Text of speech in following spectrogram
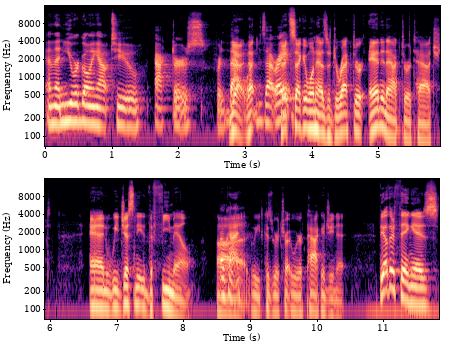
And then you were going out to actors for that one. Is that right? That second one has a director and an actor attached. And we just needed the female uh, Okay. lead because we were try- we were packaging it. The other thing is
